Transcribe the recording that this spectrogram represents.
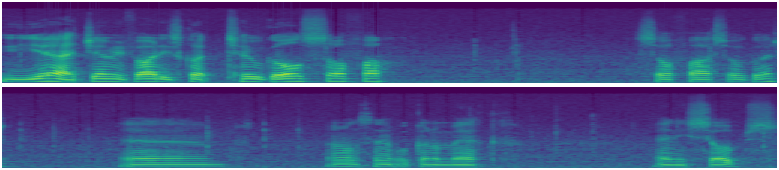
yeah, Jamie Vardy's got two goals so far. So far so good. Um, I don't think we're gonna make any subs.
